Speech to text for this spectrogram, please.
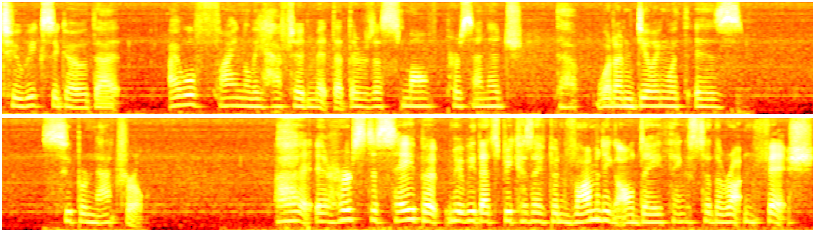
two weeks ago that I will finally have to admit that there's a small percentage that what I'm dealing with is supernatural. Uh, it hurts to say, but maybe that's because I've been vomiting all day thanks to the rotten fish.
